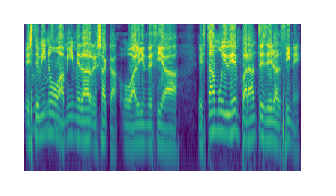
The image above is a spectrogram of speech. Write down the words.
este no- no vino a mí me da resaca. O alguien decía, está muy bien para antes de ir al cine.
